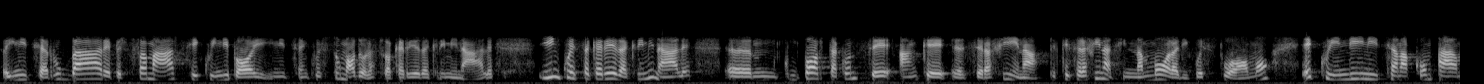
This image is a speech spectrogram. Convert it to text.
uh, inizia a rubare per sfamarsi e quindi poi inizia in questo modo la sua carriera criminale. In questa carriera criminale ehm, porta con sé anche eh, Serafina, perché Serafina si innamora di quest'uomo e quindi iniziano a, comp- a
